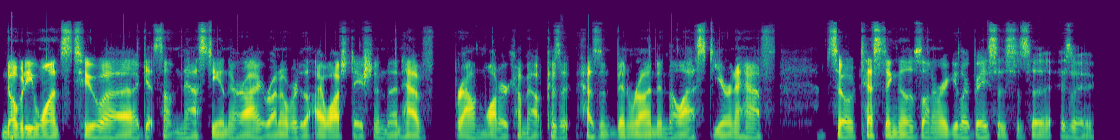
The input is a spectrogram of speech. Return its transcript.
Nobody wants to uh, get something nasty in their eye, run over to the eye wash station, and then have brown water come out because it hasn't been run in the last year and a half. So testing those on a regular basis is a is a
